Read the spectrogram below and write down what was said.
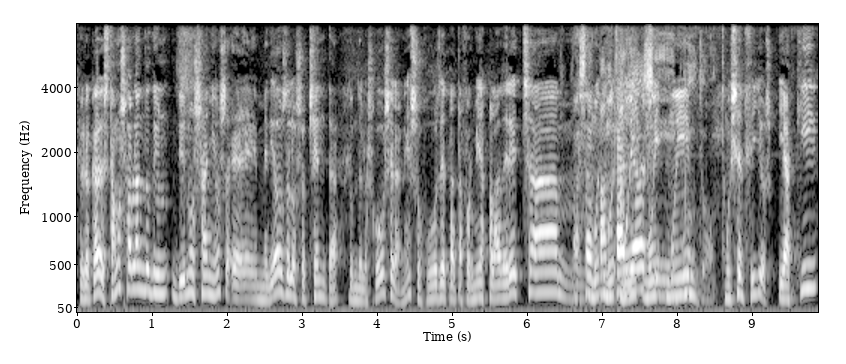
Pero claro, estamos hablando de, un- de unos años, eh, mediados de los 80, donde los juegos eran eso, juegos de plataformillas para la derecha, Pasar muy, muy- muy- pantallas muy- y muy- punto. muy sencillos. Y aquí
